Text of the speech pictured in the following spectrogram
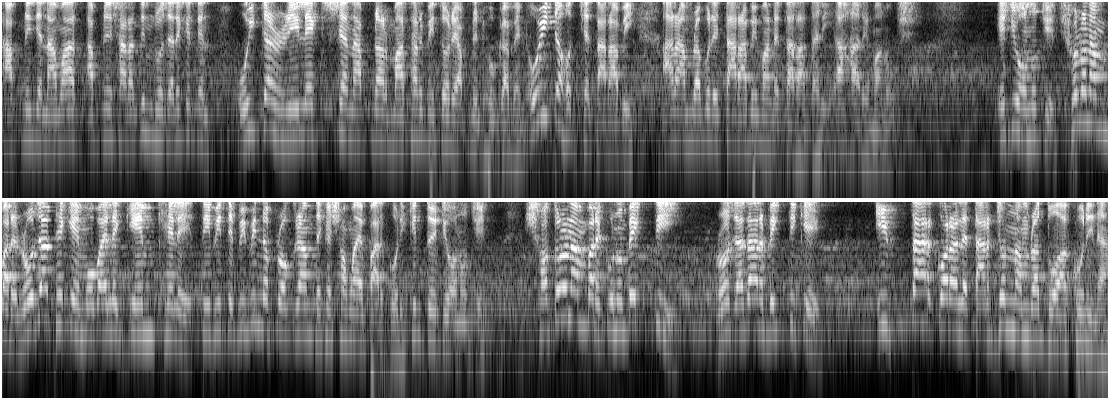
আপনি যে নামাজ, আপনি সারাদিন রোজা রেখেছেন, ওইটার রিল্যাক্সেশন আপনার মাথার ভিতরে আপনি ঢোকাবেন। ওইটা হচ্ছে তারাবি। আর আমরা বলি তারাবি মানে তাড়াতাড়ি। আহারে মানুষ। এটি অনুচিত। ষোলো নম্বরে, রোজা থেকে মোবাইলে গেম খেলে টিভিতে বিভিন্ন প্রোগ্রাম দেখে সময় পার করি, কিন্তু এটি অনুচিত। সতেরো নম্বরে, কোনো ব্যক্তি রোজাদার ব্যক্তিকে ইফতার করালে তার জন্য আমরা দোয়া করি না।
